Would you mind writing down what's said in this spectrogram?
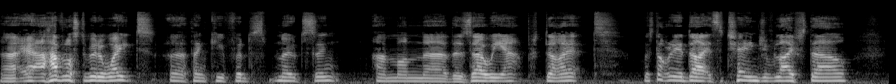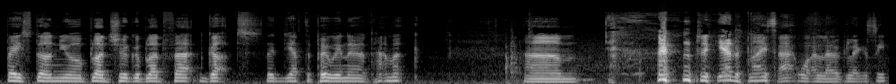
uh, I have lost a bit of weight. Uh, thank you for noticing. I'm on uh, the Zoe app diet. Well, it's not really a diet, it's a change of lifestyle based on your blood sugar, blood fat, gut. That you have to poo in a hammock. Um, he had a nice hat. What a legacy.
